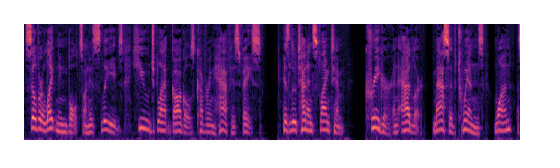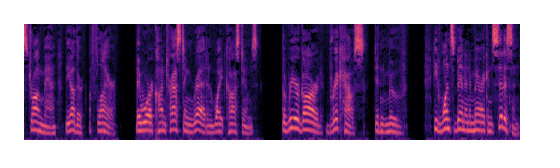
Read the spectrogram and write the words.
silver lightning bolts on his sleeves, huge black goggles covering half his face. His lieutenants flanked him Krieger and Adler, massive twins, one a strong man, the other a flyer. They wore contrasting red and white costumes. The rear guard, Brickhouse, didn't move. He'd once been an American citizen,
